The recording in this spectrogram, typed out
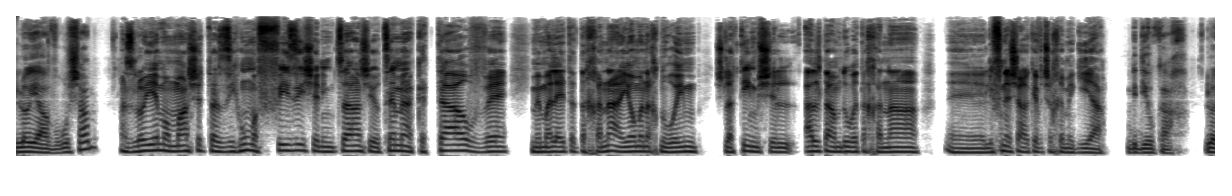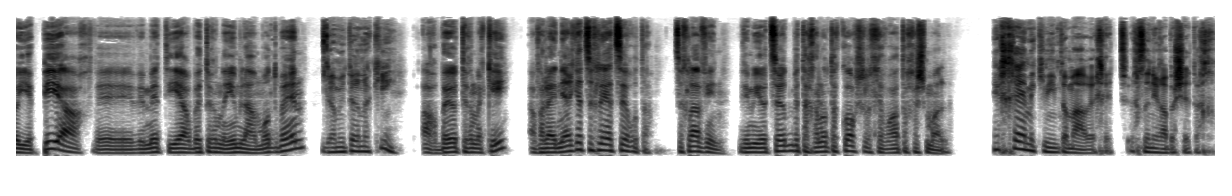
לא יעברו שם. אז לא יהיה ממש את הזיהום הפיזי שנמצא, שיוצא מהקטר וממלא את התחנה. היום אנחנו רואים שלטים של אל תעמדו בתחנה אה, לפני שהרכבת שלכם מגיעה. בדיוק כך. לא יהיה פיח, ובאמת יהיה הרבה יותר נעים לעמוד בהן. גם יותר נקי. הרבה יותר נקי, אבל האנרגיה צריך לייצר אותה, צריך להבין, והיא מיוצרת בתחנות הכוח של חברת החשמל. איך אה, מקימים את המערכת? איך זה נראה בשטח?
